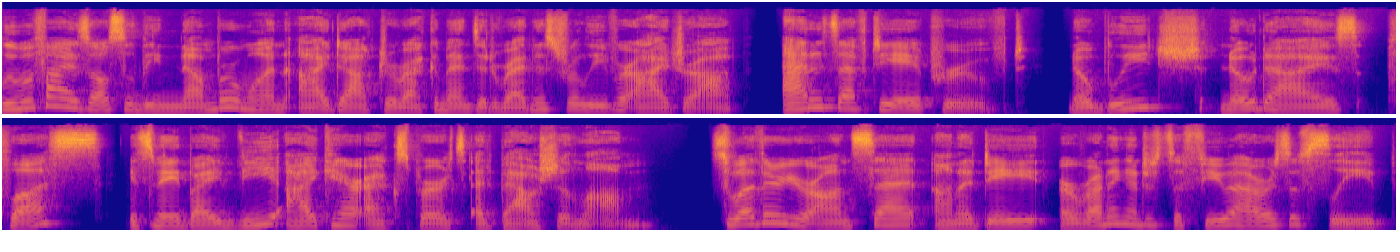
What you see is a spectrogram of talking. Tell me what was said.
Lumify is also the number one eye doctor recommended redness reliever eye drop, and it's FDA approved. No bleach, no dyes, plus, it's made by the eye care experts at Bausch & Lomb. So whether you're on set, on a date, or running on just a few hours of sleep,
